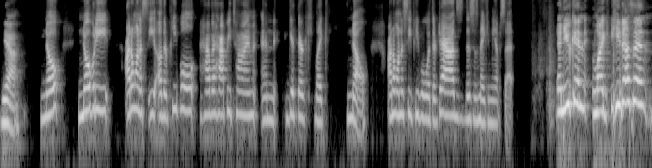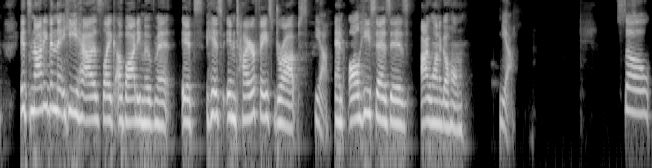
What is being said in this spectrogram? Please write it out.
Yeah. nope, nobody, I don't want to see other people have a happy time and get their, like, no, I don't want to see people with their dads. This is making me upset. And you can like he doesn't it's not even that he has like a body movement. It's his entire face drops Yeah. and all he says is I want to go home. Yeah. So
